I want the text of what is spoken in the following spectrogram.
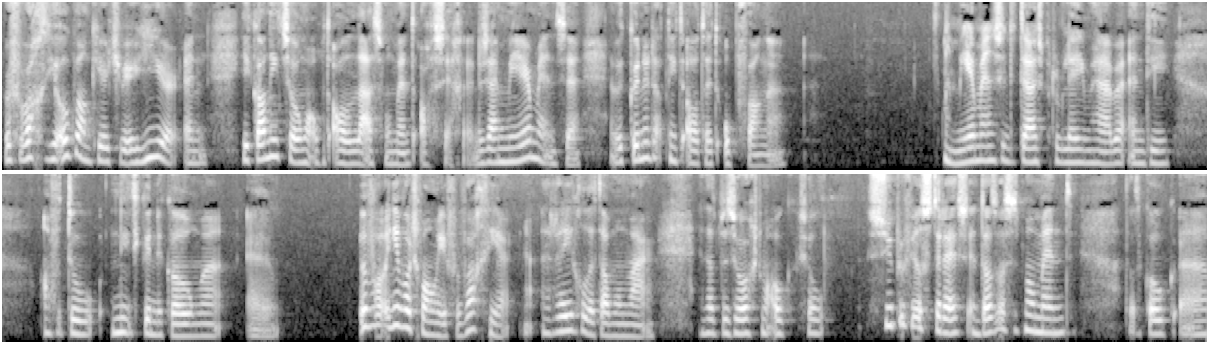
we verwachten je ook wel een keertje weer hier. En je kan niet zomaar op het allerlaatste moment afzeggen. Er zijn meer mensen en we kunnen dat niet altijd opvangen. En meer mensen die thuis problemen hebben en die af en toe niet kunnen komen. Uh, je wordt gewoon weer verwacht hier. regel het allemaal maar. En dat bezorgde me ook zo super veel stress. En dat was het moment dat ik ook uh,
